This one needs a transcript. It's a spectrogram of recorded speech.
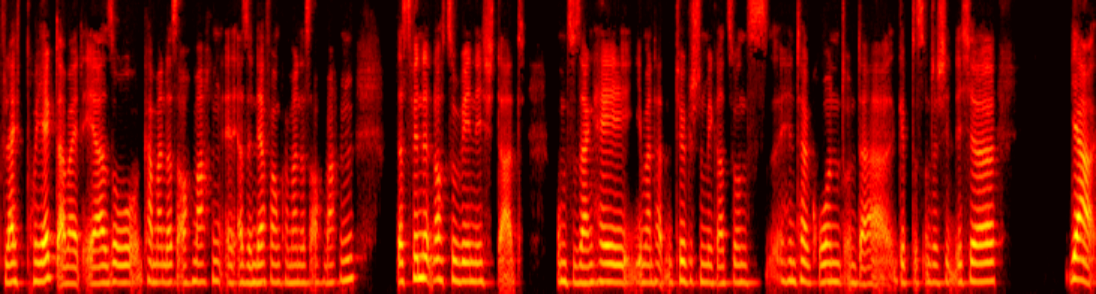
vielleicht Projektarbeit eher. So kann man das auch machen. Äh, also in der Form kann man das auch machen. Das findet noch zu wenig statt, um zu sagen, hey, jemand hat einen türkischen Migrationshintergrund und da gibt es unterschiedliche ja,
